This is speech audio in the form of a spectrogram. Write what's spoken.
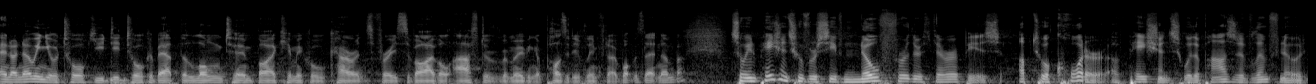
And I know in your talk you did talk about the long term biochemical currents free survival after removing a positive lymph node. What was that number? So, in patients who've received no further therapies, up to a quarter of patients with a positive lymph node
